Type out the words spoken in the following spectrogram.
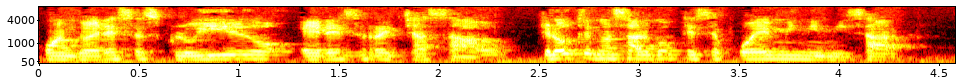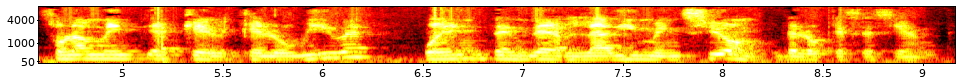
cuando eres excluido, eres rechazado. Creo que no es algo que se puede minimizar, solamente aquel que lo vive puede entender la dimensión de lo que se siente.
